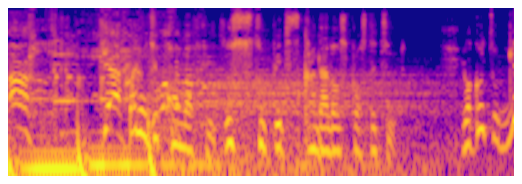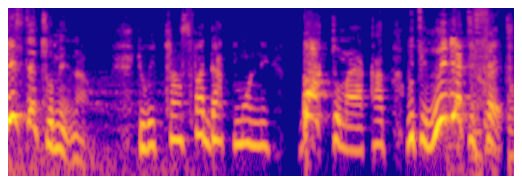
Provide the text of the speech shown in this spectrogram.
Uh, yeah. Why don't you come off it, you stupid, scandalous prostitute? You are going to listen to me now. You will transfer that money back to my account with immediate effect.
